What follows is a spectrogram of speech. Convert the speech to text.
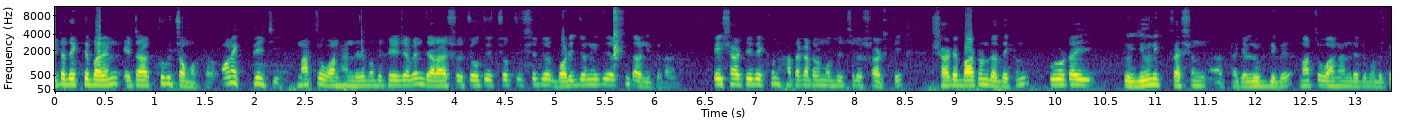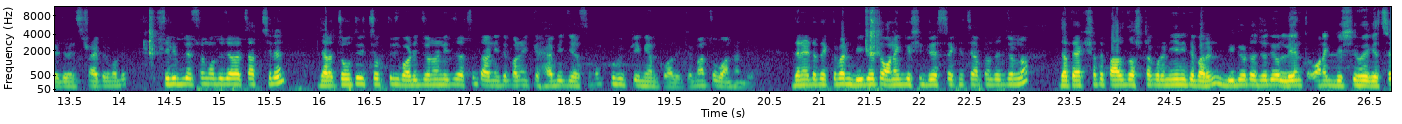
এটা দেখতে পারেন, এটা খুবই চমৎকার। অনেক প্রিটি মাত্র ওয়ান হান্ড্রেডের মধ্যে পেয়ে যাবেন। যারা আসলে চৌত্রিশ চৌত্রিশের বডির জন্য নিতে যাচ্ছেন, তারা নিতে পারেন। এই শার্টটি দেখুন হাতা কাটার মধ্যে ছিল শার্টটি শার্টের বাটনটা দেখুন, পুরোটাই একটু ইউনিক ফ্যাশন আপনাকে লুক দিবে। মাত্র ওয়ান হান্ড্রেডের মধ্যে পেয়ে যাবেন স্ট্রাইপের মধ্যে। সিলিব্লেসের মধ্যে যারা চাচ্ছিলেন, যারা চৌত্রিশ চৌত্রিশ বডির জন্য নিতে যাচ্ছেন, তারা নিতে পারেন একটু হ্যাভি জিয়াস হবে খুবই প্রিমিয়াম কোয়ালিটি মাত্র ওয়ান হান্ড্রেড দেন এটা দেখতে পারেন, ভিডিওতে অনেক বেশি ড্রেস রেখেছে আপনাদের জন্য, যাতে একসাথে পাঁচ, দশটা করে নিয়ে নিতে পারেন। ভিডিওটা যদিও লেন্থ অনেক বেশি হয়ে গেছে,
